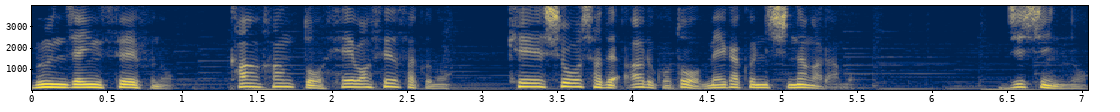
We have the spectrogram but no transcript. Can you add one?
ムンジェイン政府の韓半島平和政策の継承者であることを明確にしながらも、自身の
